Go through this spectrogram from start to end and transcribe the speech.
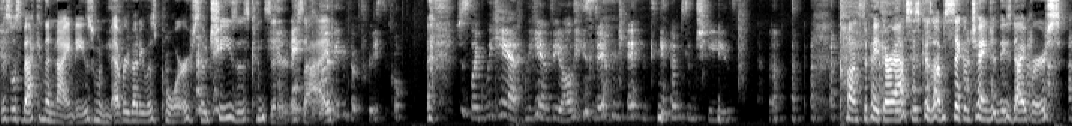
This was back in the 90s when everybody was poor, so cheese is considered a side. Including the preschool. Just like we can't, we can't feed all these damn kids. Get them some cheese. Constipate their asses because I'm sick of changing these diapers.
